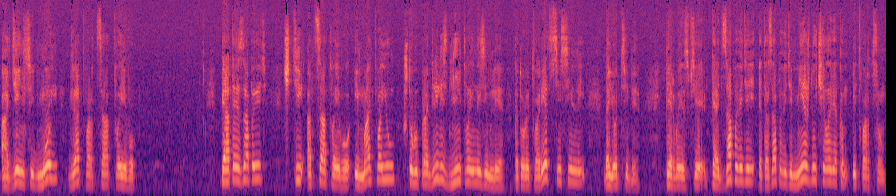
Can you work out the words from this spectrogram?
а день седьмой для Творца твоего. Пятая заповедь. Чти отца твоего и мать твою, чтобы продлились дни твои на земле, которые Творец Всесильный дает тебе. Первые из все пять заповедей – это заповеди между человеком и Творцом.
